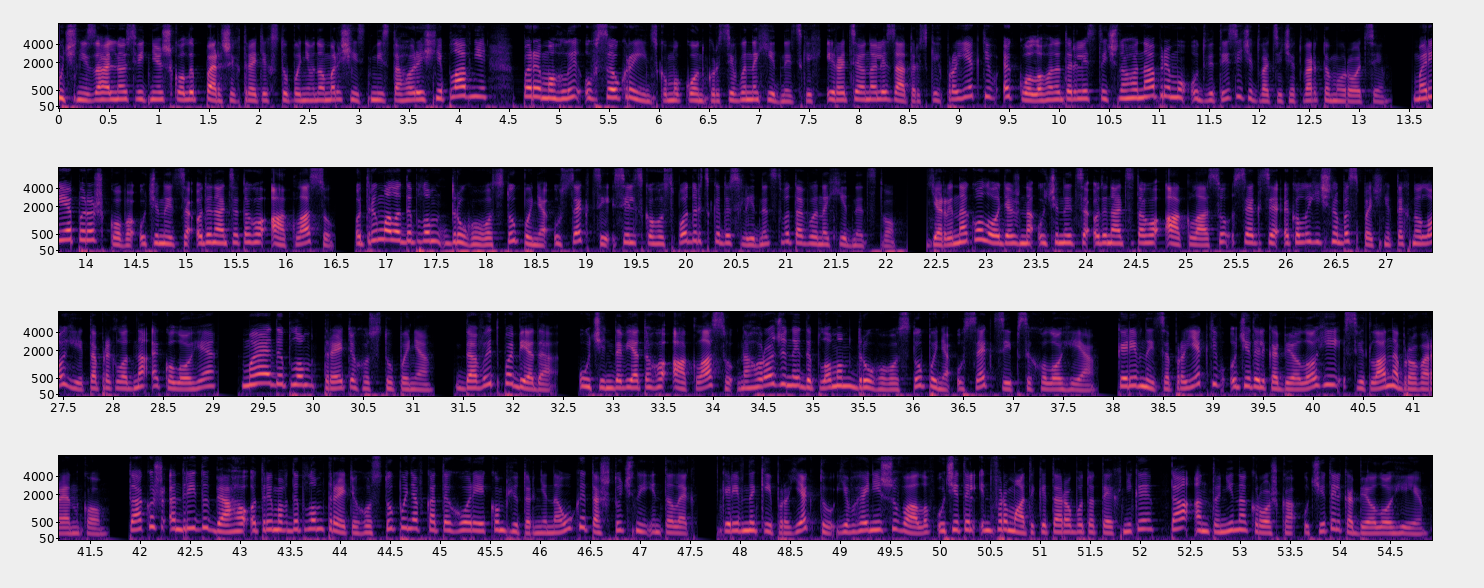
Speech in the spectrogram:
Учні загальноосвітньої школи перших третіх ступенів номер 6 міста Горішні Плавні перемогли у всеукраїнському конкурсі винахідницьких і раціоналізаторських проєктів еколого-натуралістичного напряму у 2024 році. Марія Пирожкова, учениця 11 А класу, отримала диплом другого ступеня у секції сільськогосподарське дослідництво та винахідництво. Ярина Колодяжна, учениця 11 А класу, секція екологічно безпечні технології та прикладна екологія, має диплом третього ступеня. Давид Побєда, учень 9 А класу, нагороджений дипломом другого ступеня у секції психологія. Керівниця проєктів, учителька біології Світлана Броваренко. Також Андрій Дубяга отримав диплом третього ступеня в категорії комп'ютерні науки та штучний інтелект. Керівники проєкту Євгеній Шувалов, учитель інформатики та робототехніки, та Антоніна Крошка, учителька біології.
